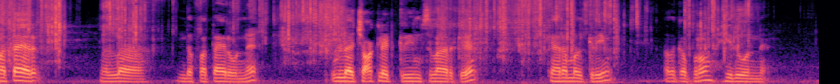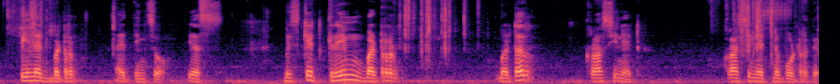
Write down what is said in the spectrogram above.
பத்தாயிரம். நல்லா இந்த பத்தாயிரம் ஒன்று உள்ள சாக்லேட் க்ரீம்ஸ்லாம் இருக்குது கேரமல் க்ரீம் அதுக்கப்புறம் இது ஒன்று peanut butter I think so yes biscuit cream butter butter கிராசினேட் கிராசினேட்னு போட்டிருக்கு.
